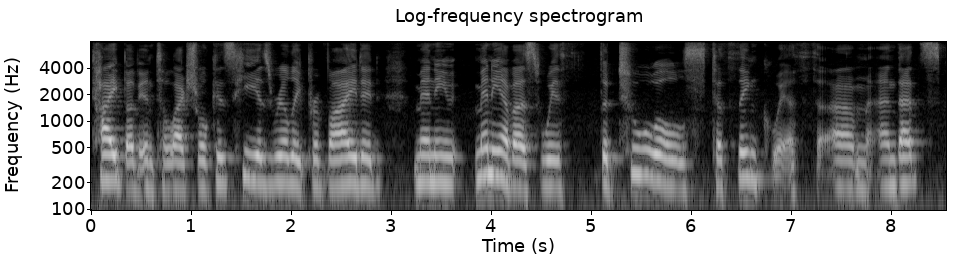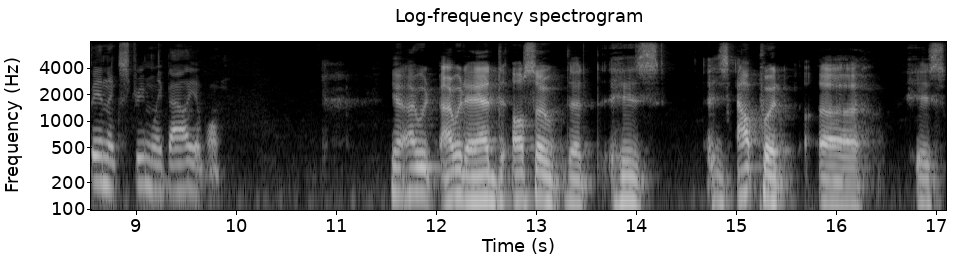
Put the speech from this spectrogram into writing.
type of intellectual because he has really provided many many of us with the tools to think with, um, and that's been extremely valuable. Yeah, I would I would add also that his his output uh, is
